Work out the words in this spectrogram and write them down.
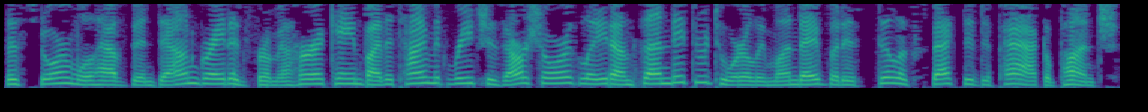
The storm will have been downgraded from a hurricane by the time it reaches our shores late on Sunday through to early Monday but is still expected to pack a punch.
